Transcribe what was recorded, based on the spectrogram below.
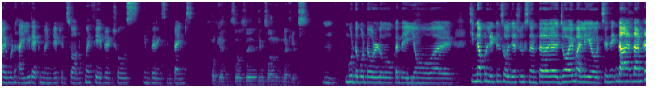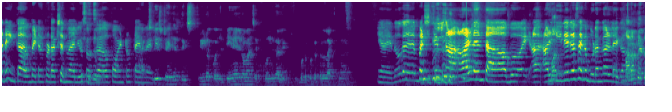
I would highly recommend it it's one of my favourite shows in the recent times okay so stay things on Netflix బుడ్డ బుడ్డోళ్ళు ఒక దెయ్యం చిన్నప్పుడు లిటిల్ సోల్జర్స్ చూసినంత జాయ్ మళ్ళీ వచ్చింది. దా దానికన్నా ఇంకా బెటర్ ప్రొడక్షన్ వాల్యూస్ ఒక point of actually stranger things త్రీలో కొంచెం టీనేజ్ రొమాన్స్ ఎక్కువ ఉంది కానీ బుడ్డ బుడ్డ పిల్లలు ఏదో బట్ స్టిల్ వాళ్ళెంత వాళ్ళ టీనేజర్స్ అయినా బుడంగాళ్ళేగా. మనం పెద్ద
